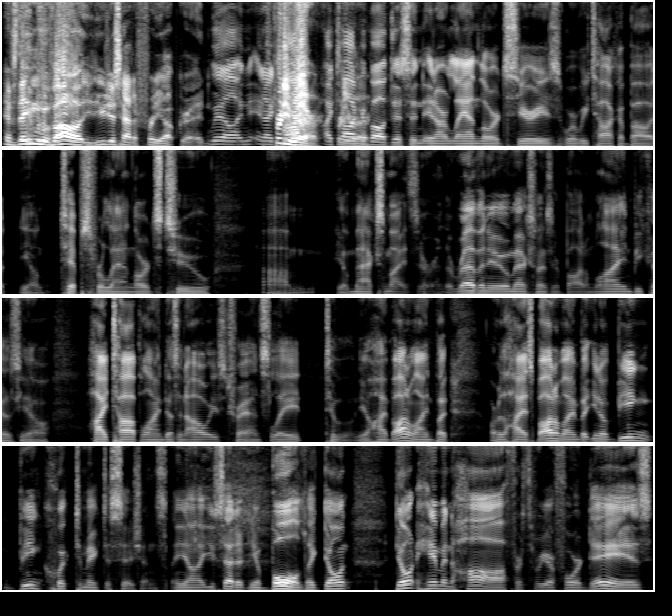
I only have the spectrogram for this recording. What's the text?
If they move out, you just had a free upgrade. Well, and, and I pretty talk, rare, I pretty talk rare. about this in, in our landlord series where we talk about you know tips for landlords to um, you know maximize their, their revenue, maximize their bottom line because you know high top line doesn't always translate to you know high bottom line, but or the highest bottom line. But you know being being quick to make decisions. You know like you said it. You know bold. Like don't don't him and ha for three or four days.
